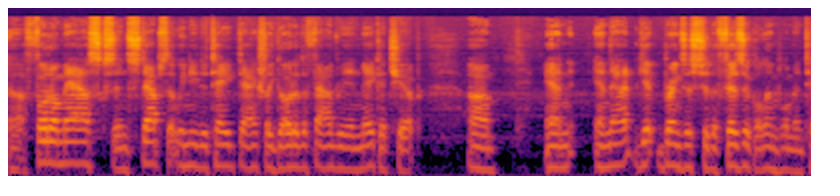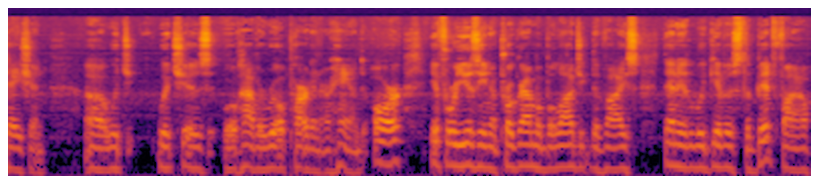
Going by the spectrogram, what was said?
uh, photo masks and steps that we need to take to actually go to the foundry and make a chip. Um, and and that get, brings us to the physical implementation, which which is will have a real part in our hand. Or if we're using a programmable logic device, then it would give us the bit file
